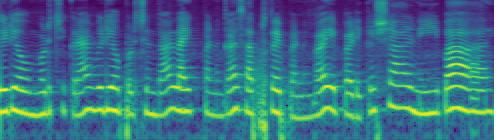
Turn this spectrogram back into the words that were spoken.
வீடியோவை முடிச்சுக்கிறேன். வீடியோ பிடிச்சிருந்தா லைக் பண்ணுங்கள் சப்ஸ்கிரைப் பண்ணுங்கள் இப்படிக்கு ஷாலினி பாய்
